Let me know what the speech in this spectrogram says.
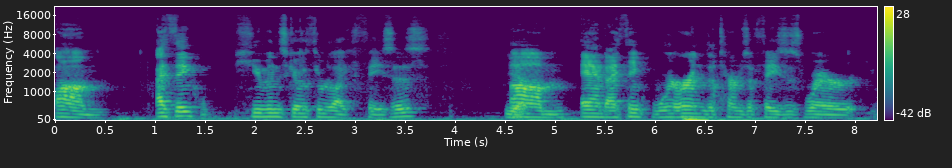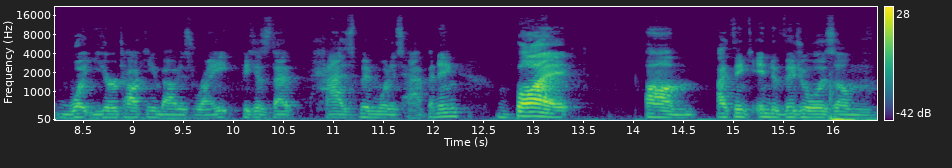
um I think humans go through like phases. Yeah. Um and I think we're in the terms of phases where what you're talking about is right because that has been what is happening. But um I think individualism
